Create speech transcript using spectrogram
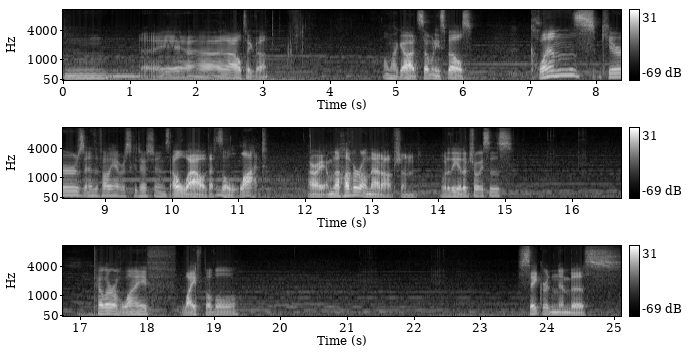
Mm, yeah, I'll take that. Oh my god, so many spells. Cleanse, cures, and the following average conditions. Oh wow, that is a lot. Alright, I'm gonna hover on that option. What are the other choices? Pillar of Life, Life Bubble. Sacred Nimbus.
